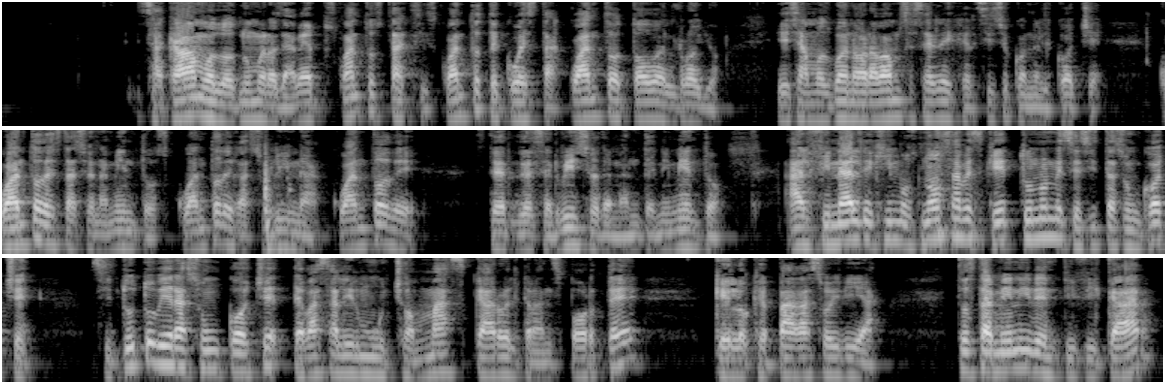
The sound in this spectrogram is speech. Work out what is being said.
Sacábamos los números de, a ver, pues cuántos taxis, cuánto te cuesta, cuánto todo el rollo. Y decíamos, bueno, ahora vamos a hacer el ejercicio con el coche. ¿Cuánto de estacionamientos? ¿Cuánto de gasolina? ¿Cuánto de, de servicio, de mantenimiento? Al final dijimos, no, ¿sabes qué? Tú no necesitas un coche si tú tuvieras un coche, te va a salir mucho más caro el transporte que lo que pagas hoy día. Entonces también identificar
